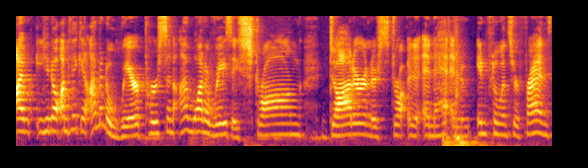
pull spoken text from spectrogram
I'm, you know, I'm thinking I'm an aware person. I want to raise a strong daughter and a strong and and influence her friends.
